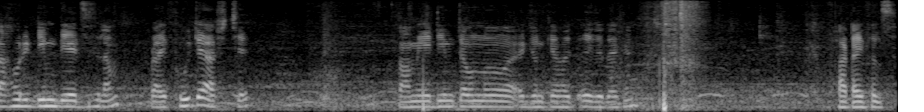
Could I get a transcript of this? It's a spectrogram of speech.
লাহোরির ডিম দিয়েছিলাম, প্রায় ফুইটে আসছে। তো আমি এই ডিমটা অন্য একজনকে হয়তো, এই যে দেখেন, ফাটাই ফেলছে।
